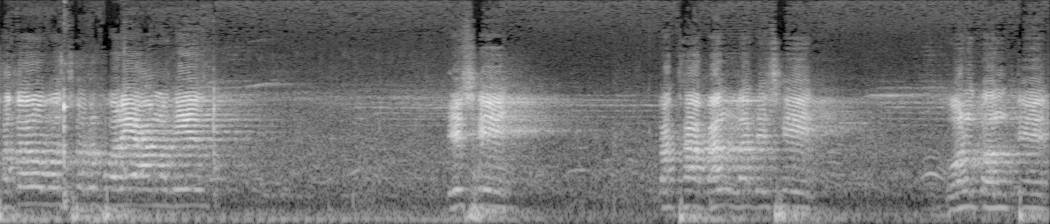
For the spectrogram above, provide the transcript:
সতেরো বছর পরে আমাদের দেশে তথা বাংলাদেশে গণতন্ত্রের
